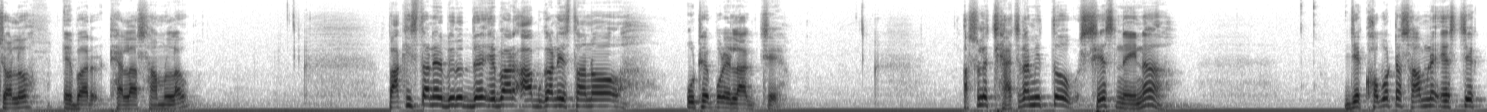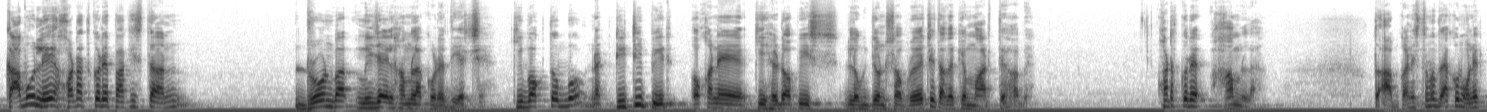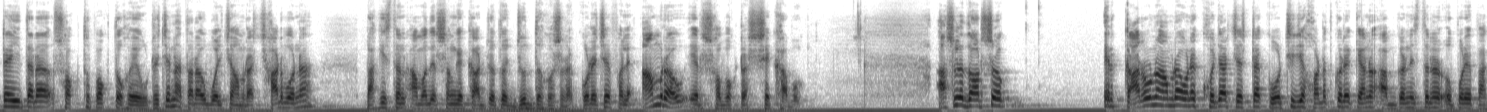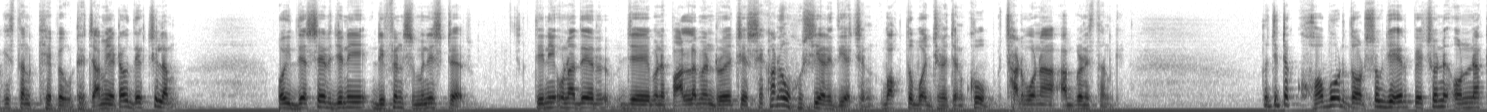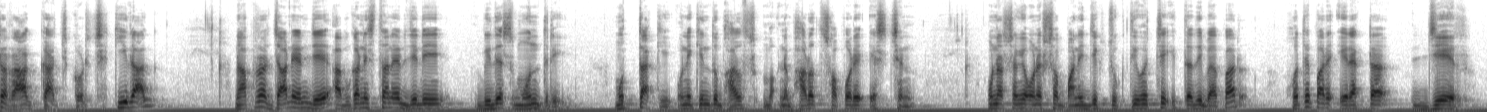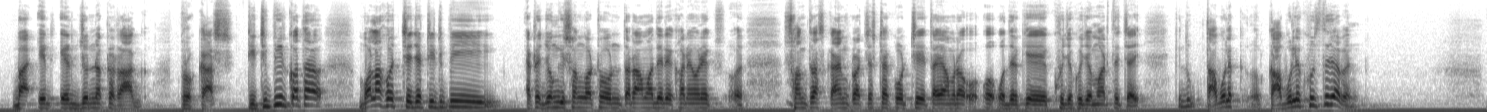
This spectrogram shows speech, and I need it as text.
চলো, এবার ঠেলা সামলাও। পাকিস্তানের বিরুদ্ধে এবার আফগানিস্তানও উঠে পড়ে লাগছে। আসলে ছ্যাঁচড়ামির তো শেষ নেই না? যে খবরটা সামনে এসছে, কাবুলে হঠাৎ করে পাকিস্তান ড্রোন বা মিজাইল হামলা করে দিয়েছে। কি বক্তব্য? না টিটিপির ওখানে কি হেড অফিস লোকজন সব রয়েছে, তাদেরকে মারতে হবে। হঠাৎ করে হামলা। তো আফগানিস্তানও তো এখন অনেকটাই তারা শক্তপক্ত হয়ে উঠেছে না, তারাও বলছে আমরা ছাড়বো না। পাকিস্তান আমাদের সঙ্গে কার্যত যুদ্ধ ঘোষণা করেছে, ফলে আমরাও এর সবকটা শেখাবো। আসলে দর্শক, এর কারণও আমরা অনেক খোঁজার চেষ্টা করছি যে হঠাৎ করে কেন আফগানিস্তানের ওপরে পাকিস্তান খেপে উঠেছে। আমি এটাও দেখছিলাম, ওই দেশের যিনি ডিফেন্স মিনিস্টার, তিনি ওনাদের যে মানে পার্লামেন্ট রয়েছে, সেখানেও হুঁশিয়ারি দিয়েছেন, বক্তব্য ঝেড়েছেন, খুব ছাড়বো না আফগানিস্তানকে। তো যেটা খবর দর্শক, যে এর পেছনে অন্য একটা রাগ কাজ করছে। কি রাগ? না, আপনারা জানেন যে আফগানিস্তানের যিনি বিদেশ মন্ত্রী, মুত্তাকি, উনি কিন্তু ভারত মানে ভারত সফরে এসছেন। ওনার সঙ্গে অনেক সব বাণিজ্যিক চুক্তি হচ্ছে, ইত্যাদি ব্যাপার। হতে পারে এর একটা জের বা এর এর জন্য একটা রাগ প্রকাশ। টিটিপির কথা বলা হচ্ছে যে টিটিপি একটা জঙ্গি সংগঠন, তারা আমাদের এখানে অনেক সন্ত্রাস কায়েম করার চেষ্টা করছে, তাই আমরা ওদেরকে খুঁজে খুঁজে মারতে চাই। কিন্তু তা বলে কাবুলে খুঁজতে যাবেন?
